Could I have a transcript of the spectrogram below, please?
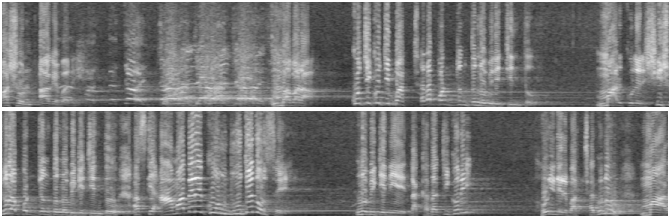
আসুন, আগে বাড়ি। বাবারা, কুচি কুচি বাচ্চারা পর্যন্ত নবীর চিন্ত। মারকুলের শিশুরা পর্যন্ত নবীকে চিনত। আজকে আমাদের কোন ভূতে ধরছে? নবীকে নিয়ে ধাক্কা ধাক্কি করি। হরিণের বাচ্চাগুলো মার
